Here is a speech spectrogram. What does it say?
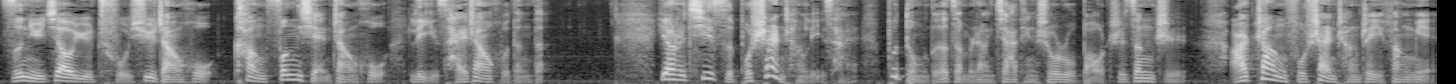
子女教育储蓄账户、抗风险账户、理财账户等等。要是妻子不擅长理财，不懂得怎么让家庭收入保值增值，而丈夫擅长这一方面，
